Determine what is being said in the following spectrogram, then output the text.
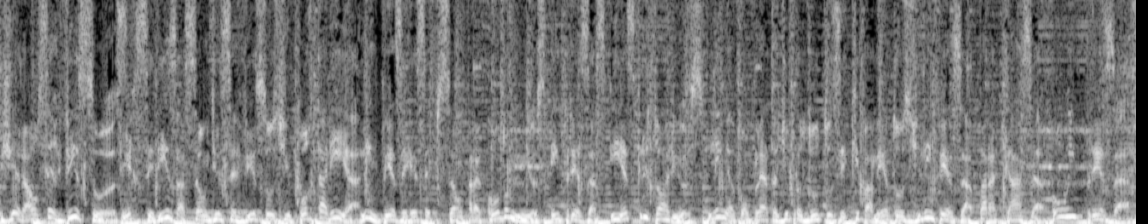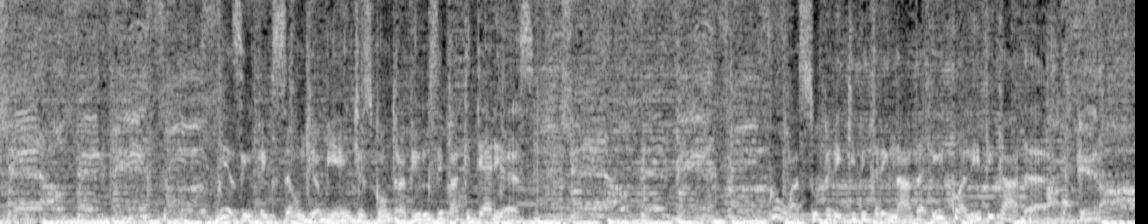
Geral Serviços, terceirização de serviços de portaria, limpeza e recepção para condomínios, empresas e escritórios. Linha completa de produtos e equipamentos de limpeza para casa ou empresa. Geral Serviços. Desinfecção de ambientes contra vírus e bactérias. Geral Serviços. Com a super equipe treinada e qualificada. A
